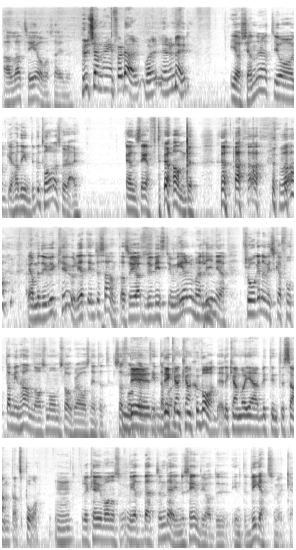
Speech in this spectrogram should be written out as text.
Alla tre av oss här inne. Hur känner du inför det där? Var, är du nöjd? Jag känner att jag hade inte betalat för det där. Ens i efterhand. Va? Ja men det är ju kul, jätteintressant. Alltså, jag, du visste ju mer om de här linjerna. Frågan är om vi ska fota min hand och ha som omslag på det här avsnittet. Så att folk Det, kan titta det på kan kanske vara det. Det kan vara jävligt intressant att spå. det. Mm. För det kan ju vara någon som vet bättre än dig. Nu säger inte jag att du inte vet så mycket.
